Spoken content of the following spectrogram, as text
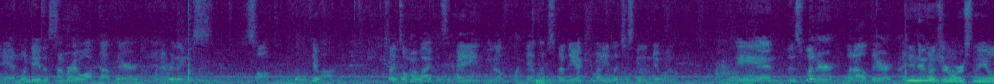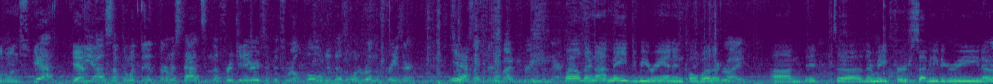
And one day this summer, I walked out there and everything was soft. Yep. So I told my wife, I said, "Hey, you know, fuck it, let's spend the extra money and let's just get a new one." And this winter, went out there. I The new ones are uh, worse than the old ones. Yeah, Yeah. The, uh, something with the thermostats and the Frigidaires. If it's real cold, it doesn't want to run the freezer. So Yeah. It's like 35 degrees in there. Well, they're not made to be ran in cold weather. Right. Um, it uh, they're made for 70 degree, you know,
